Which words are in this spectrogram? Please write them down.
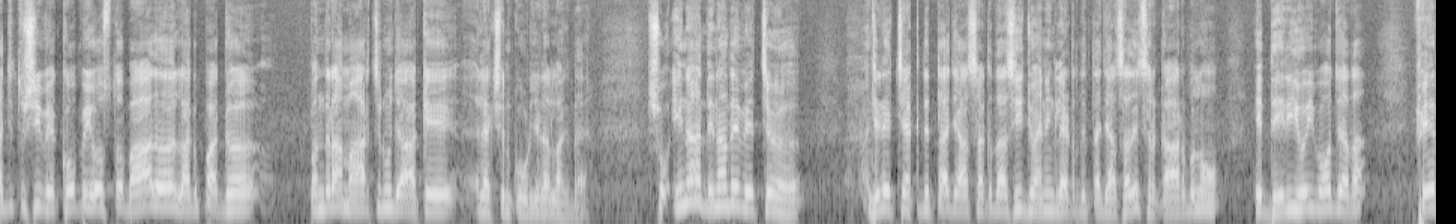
ਅੱਜ ਤੁਸੀਂ ਵੇਖੋ ਵੀ ਉਸ ਤੋਂ ਬਾਅਦ ਲਗਭਗ 15 ਮਾਰਚ ਨੂੰ ਜਾ ਕੇ ਇਲੈਕਸ਼ਨ ਕੋਡ ਜਿਹੜਾ ਲੱਗਦਾ ਹੈ। ਸੋ ਇਹਨਾਂ ਦਿਨਾਂ ਦੇ ਵਿੱਚ ਜਿਹੜੇ ਚੈੱਕ ਦਿੱਤਾ ਜਾ ਸਕਦਾ ਸੀ ਜੁਆਇਨਿੰਗ ਲੈਟਰ ਦਿੱਤਾ ਜਾ ਸਕਦਾ ਸਰਕਾਰ ਵੱਲੋਂ ਇਹ ਦੇਰੀ ਹੋਈ ਬਹੁਤ ਜ਼ਿਆਦਾ। ਫਿਰ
